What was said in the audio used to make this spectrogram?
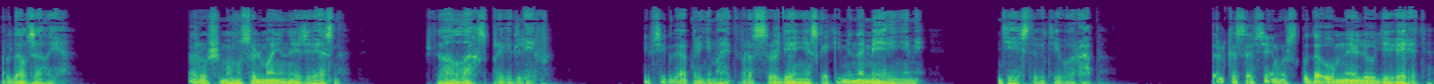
Продолжал я. Хорошему мусульманину известно, что Аллах справедлив и всегда принимает в рассуждение, с какими намерениями действует его раб. Только совсем уж скудоумные люди верят,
